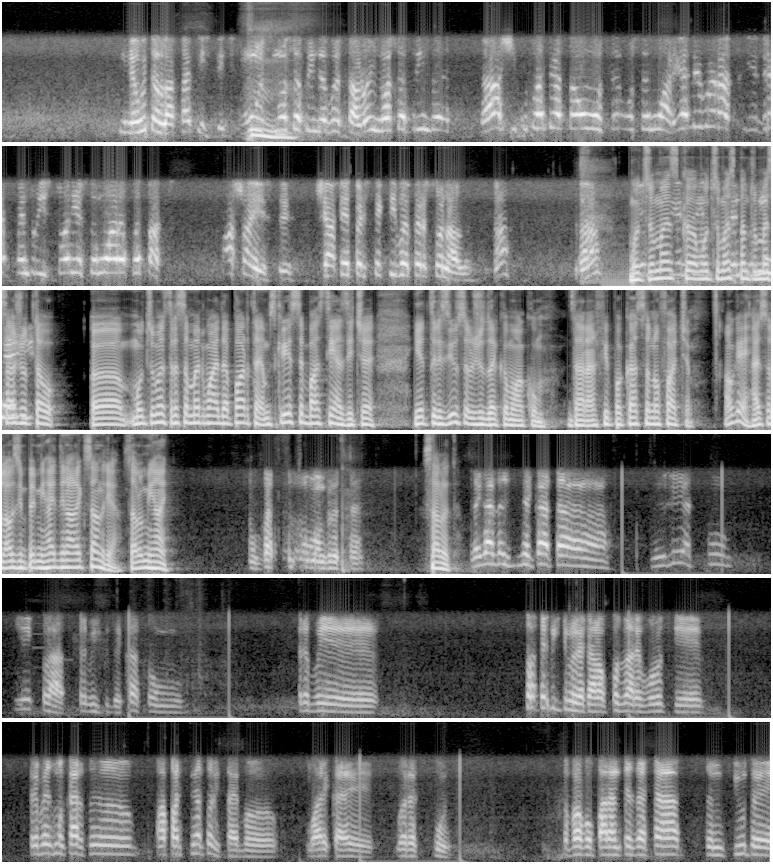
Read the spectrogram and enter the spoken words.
ne uităm la statistici. Mulți Hmm. nu o să prindă vârsta lui, nu o să prindă... Da? Și cu toate astea omul o să, o să moară. E adevărat, e drept pentru istorie să moară pătat. Așa este. Și asta e perspectivă personală. Da? Da? Mulțumesc, Deci, mulțumesc pentru mine mesajul e- tău. Uh, mulțumesc, trebuie să merg mai departe. Îmi scrie Sebastian, zice, e târziu să-l judecăm acum, dar ar fi păcat să nu o facem. Ok, hai să-l auzim pe Mihai din Alexandria. Salut, Mihai. Mândruță. Salut. Legat de judecata lui Iliescu, e clar, trebuie judecat omul, trebuie toate victimele care au fost la Revoluție, trebuie măcar să aparținătorii să aibă oarecare răspuns. Să fac o paranteză așa, sunt fiu de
